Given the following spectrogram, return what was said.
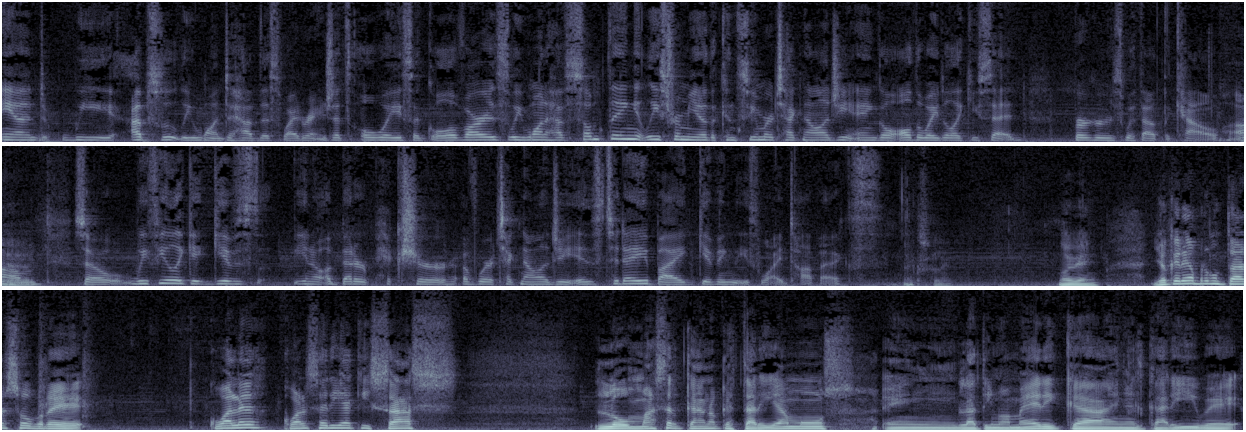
And we absolutely want to have this wide range. That's always a goal of ours. We want to have something, at least from you know the consumer technology angle, all the way to like you said, burgers without the cow. Um, So we feel like it gives you know a better picture of where technology is today by giving these wide topics. Excelente. Muy bien. Yo quería preguntar sobre cuál es, cuál sería quizás lo más cercano que estaríamos en Latinoamérica, en el Caribe,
